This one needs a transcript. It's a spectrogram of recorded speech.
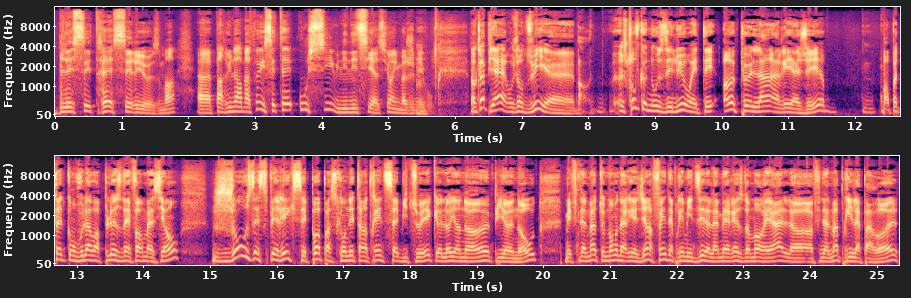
Blessé très sérieusement euh, par une arme à feu. Et c'était aussi une initiation, imaginez-vous. Hmm. Donc là, Pierre, aujourd'hui, euh, bon, je trouve que nos élus ont été un peu lents à réagir. Bon, peut-être qu'on voulait avoir plus d'informations. J'ose espérer que c'est pas parce qu'on est en train de s'habituer que là, il y en a un puis un autre. Mais finalement, tout le monde a réagi. En fin d'après-midi, la mairesse de Montréal a, finalement pris la parole.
